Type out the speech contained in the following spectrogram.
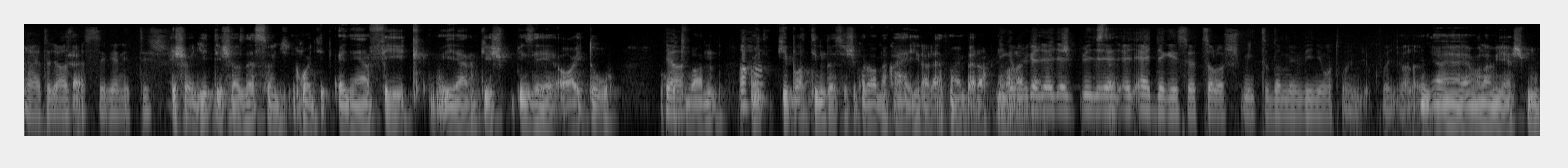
hát, hogy az lesz, igen, itt is. És hogy itt is az lesz, hogy, hogy egy ilyen fék, ilyen kis izé, ajtó Ja. ott van, Aha. hogy kipattintasz, és akkor annak a helyére lehet majd berakni Igen, mondjuk egy, egy, egy, egy, egy 1,5 szolos, mit tudom én, vinyót mondjuk, vagy valami. Ja, ja, ja, valami ilyesmi.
